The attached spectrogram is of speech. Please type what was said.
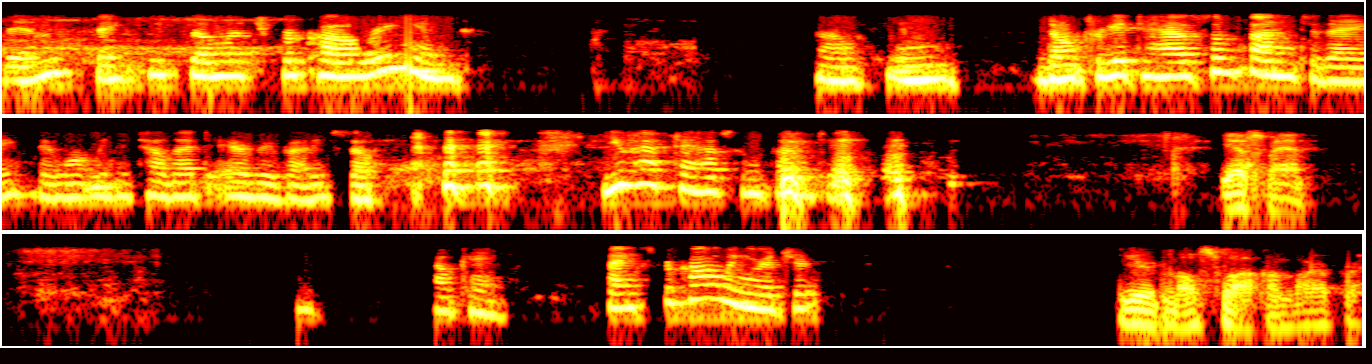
Ben, thank you so much for calling, and uh, and don't forget to have some fun today. They want me to tell that to everybody, so you have to have some fun too. yes, ma'am. Okay, thanks for calling, Richard. You're most welcome, Barbara.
